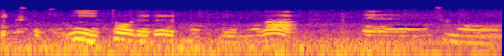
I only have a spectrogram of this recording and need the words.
行くときに通るルートっていうのが、えー、その、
